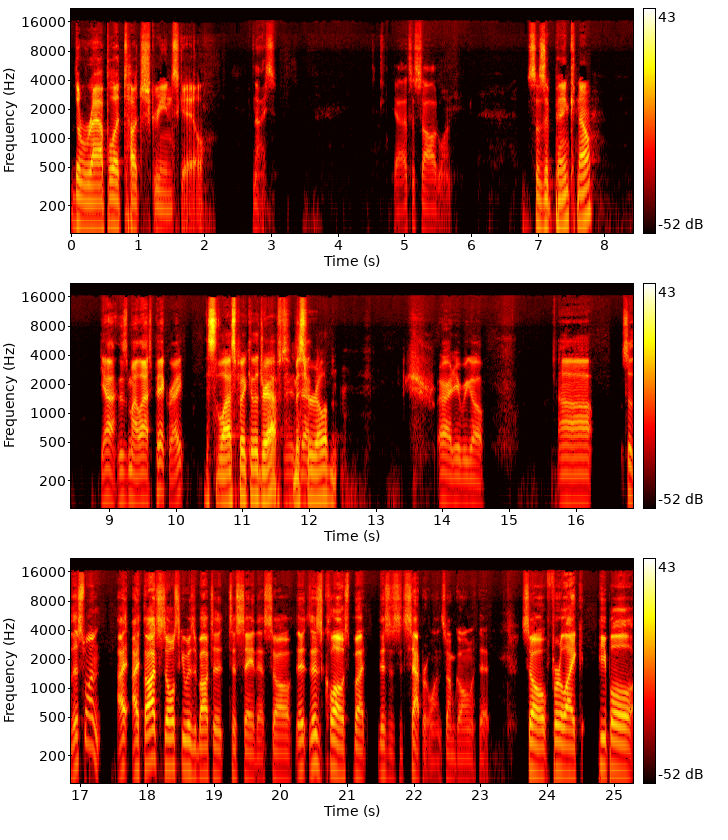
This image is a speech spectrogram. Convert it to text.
The Rapala touchscreen scale. Nice. Yeah, that's a solid one. So is it pink now? Yeah, this is my last pick, right? This is the last pick of the draft. Who's Mr. that? Relevant. All right, here we go. Uh, so this one, I, I thought Stolski was about to, to say this. So this, this is close, but this is a separate one. So I'm going with it. So for like people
